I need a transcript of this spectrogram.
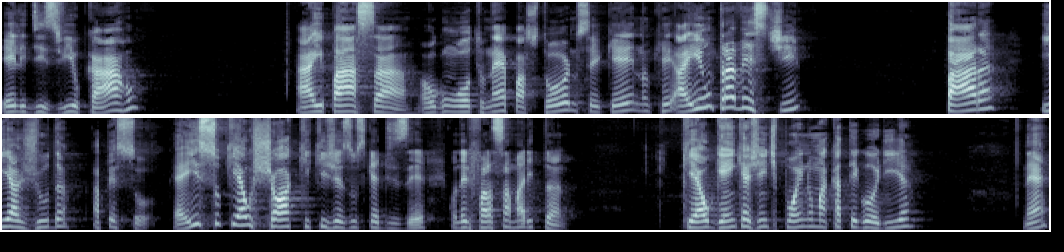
ele desvia o carro, aí passa algum outro, né, pastor, não sei o quê, não quê. Aí um travesti para e ajuda a pessoa. É isso que é o choque que Jesus quer dizer quando ele fala samaritano. Que é alguém que a gente põe numa categoria, né,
